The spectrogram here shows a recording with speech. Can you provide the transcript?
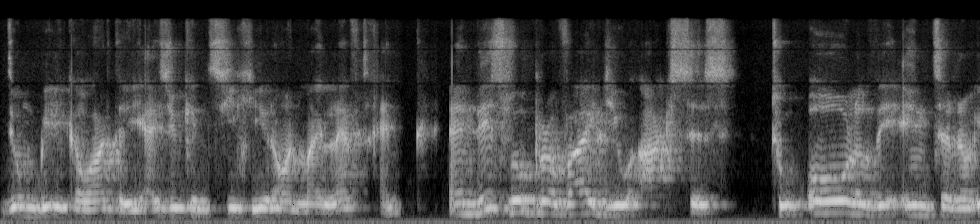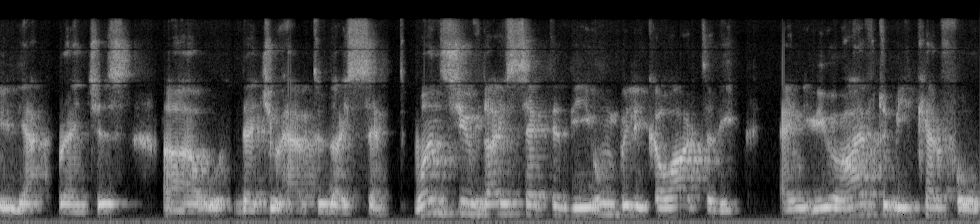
the umbilical artery, as you can see here on my left hand. And this will provide you access to all of the internal iliac branches uh, that you have to dissect. Once you've dissected the umbilical artery, and you have to be careful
